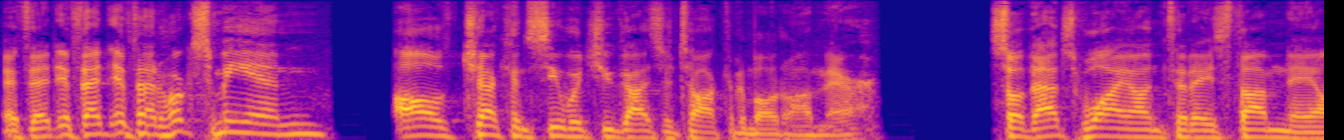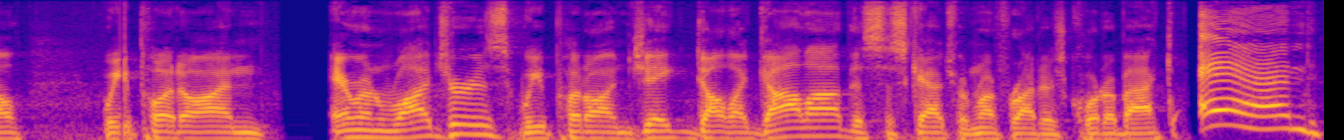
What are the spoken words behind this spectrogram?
If that, if that, if that hooks me in, I'll check and see what you guys are talking about on there. So that's why on today's thumbnail, we put on Aaron Rodgers. We put on Jake Dolegala, the Saskatchewan Roughriders quarterback, and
